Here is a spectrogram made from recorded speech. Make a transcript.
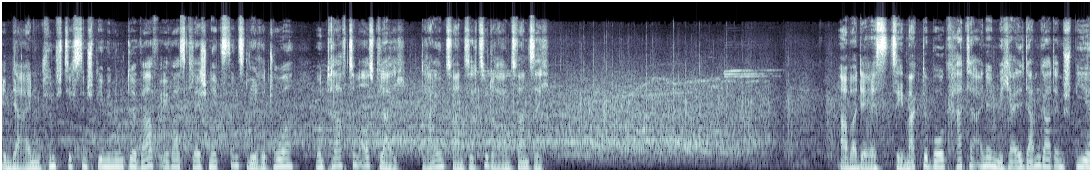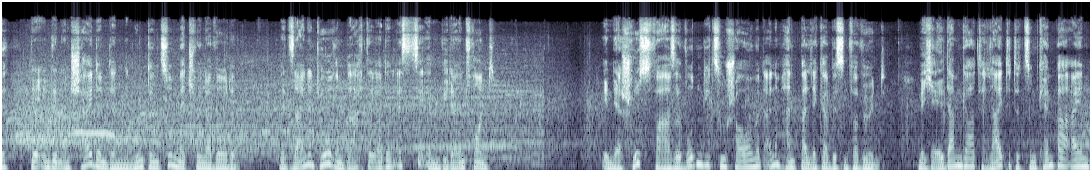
In der 51. Spielminute warf Evas Kleschnix ins leere Tor und traf zum Ausgleich 23 zu 23. Aber der SC Magdeburg hatte einen Michael Damgard im Spiel, der in den entscheidenden Minuten zum Matchwinner wurde. Mit seinen Toren brachte er den SCM wieder in Front. In der Schlussphase wurden die Zuschauer mit einem Handballleckerbissen verwöhnt. Michael Damgard leitete zum Camper ein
